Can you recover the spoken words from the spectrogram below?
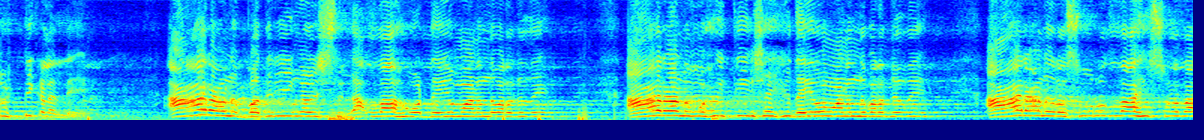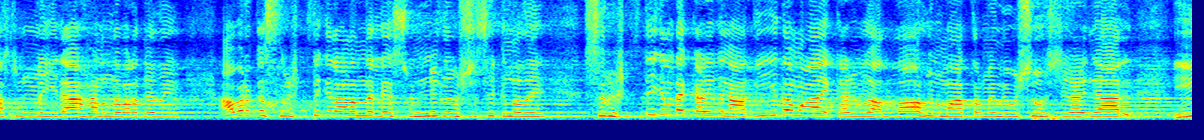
സൃഷ്ടികളല്ലേ? ആരാണ് ബദരീങ്ങൾ അള്ളാഹു ദൈവമാണെന്ന് പറഞ്ഞത്? ആരാണ് മൊഹിദ്ദീൻ ഷഹി ദൈവമാണെന്ന് പറഞ്ഞത്? ആരാണ് റസൂറുല്ലാഹി സ്വലാസ്മങ്ങൾ ഇലാഹാണെന്ന് പറഞ്ഞത്? അവർക്ക് സൃഷ്ടികളാണെന്നല്ലേ സുന്നികൾ വിശ്വസിക്കുന്നത്? സൃഷ്ടികളുടെ കഴിവിന് അതീതമായ കഴിവ് അള്ളാഹുവിന് മാത്രമെന്ന് വിശ്വസിച്ചു കഴിഞ്ഞാൽ ഈ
